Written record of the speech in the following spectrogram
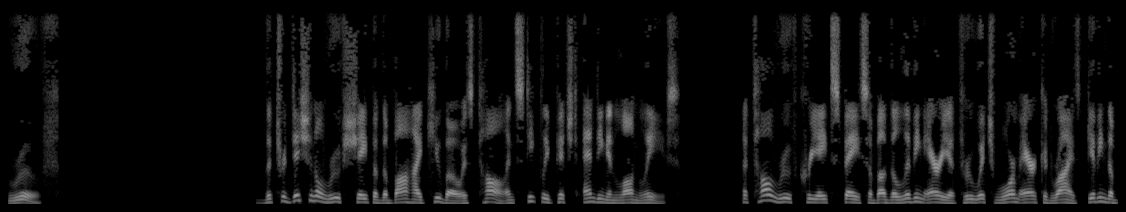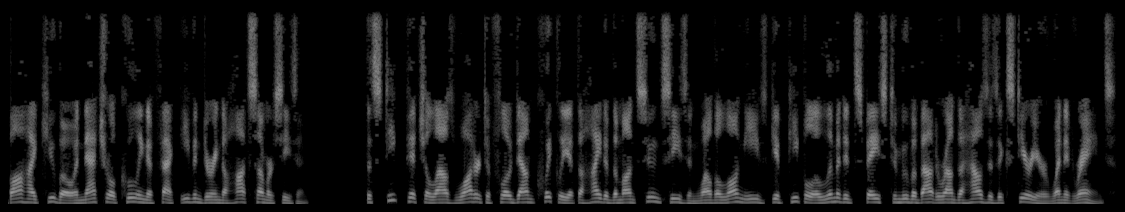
Roof The traditional roof shape of the Bahay Kubo is tall and steeply pitched, ending in long leaves. A tall roof creates space above the living area through which warm air could rise, giving the Bahay Kubo a natural cooling effect even during the hot summer season. The steep pitch allows water to flow down quickly at the height of the monsoon season while the long eaves give people a limited space to move about around the house's exterior when it rains.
